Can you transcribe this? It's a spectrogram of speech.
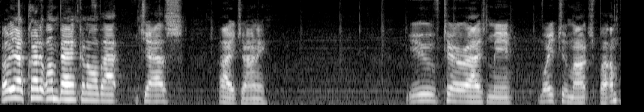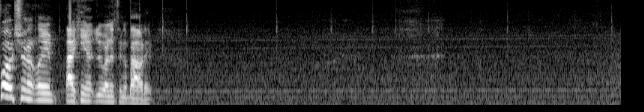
Oh, yeah, credit one bank and all that jazz. Alright, Johnny. You've terrorized me way too much, but unfortunately, I can't do anything about it. That's a great run today.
